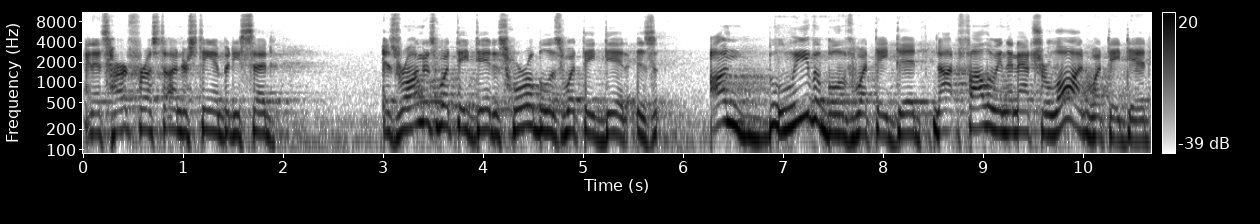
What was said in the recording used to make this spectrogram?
And it's hard for us to understand, but he said, as wrong as what they did, as horrible as what they did, as unbelievable of what they did, not following the natural law in what they did,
